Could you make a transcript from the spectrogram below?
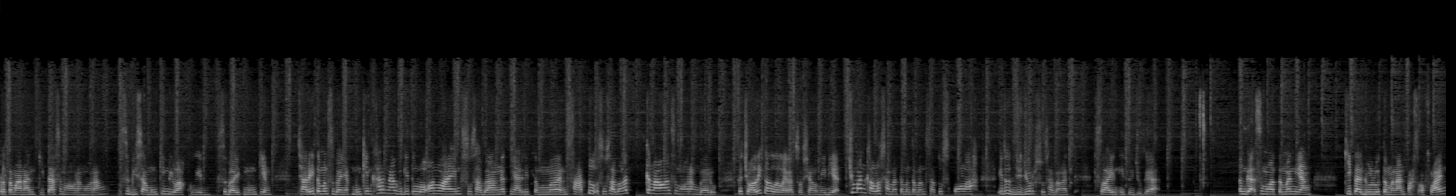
pertemanan kita sama orang-orang sebisa mungkin dilakuin sebaik mungkin cari teman sebanyak mungkin karena begitu lo online susah banget nyari teman satu susah banget kenalan sama orang baru kecuali kalau lewat sosial media. Cuman kalau sama teman-teman satu sekolah itu jujur susah banget. Selain itu juga enggak semua teman yang kita dulu temenan pas offline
